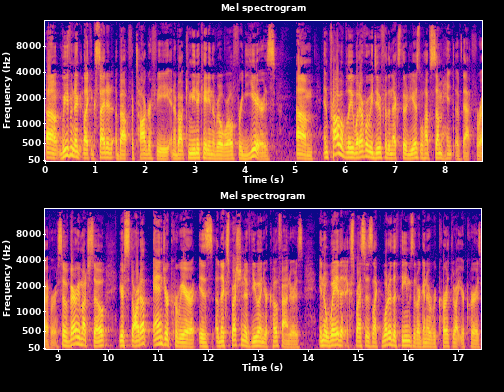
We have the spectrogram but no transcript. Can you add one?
Um, we've been like excited about photography and about communicating the real world for years. Um, and probably whatever we do for the next 30 years will have some hint of that forever. So, very much so, your startup and your career is an expression of you and your co founders in a way that expresses, like, what are the themes that are going to recur throughout your careers.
